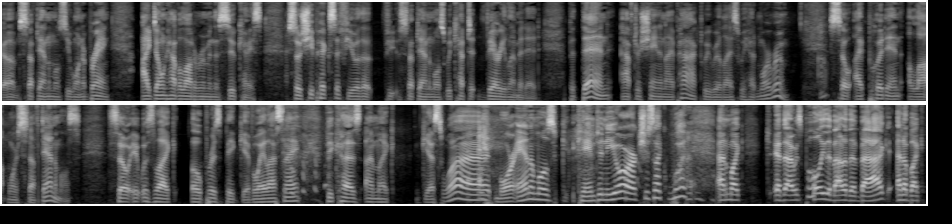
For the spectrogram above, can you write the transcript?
Um, stuffed animals you want to bring. I don't have a lot of room in the suitcase. So she picks a few of the few stuffed animals. We kept it very limited. But then after Shane and I packed, we realized we had more room. So I put in a lot more stuffed animals. So it was like Oprah's big giveaway last night because I'm like, guess what? More animals came to New York. She's like, what? And I'm like, and I was pulling them out of the bag, and I'm like,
